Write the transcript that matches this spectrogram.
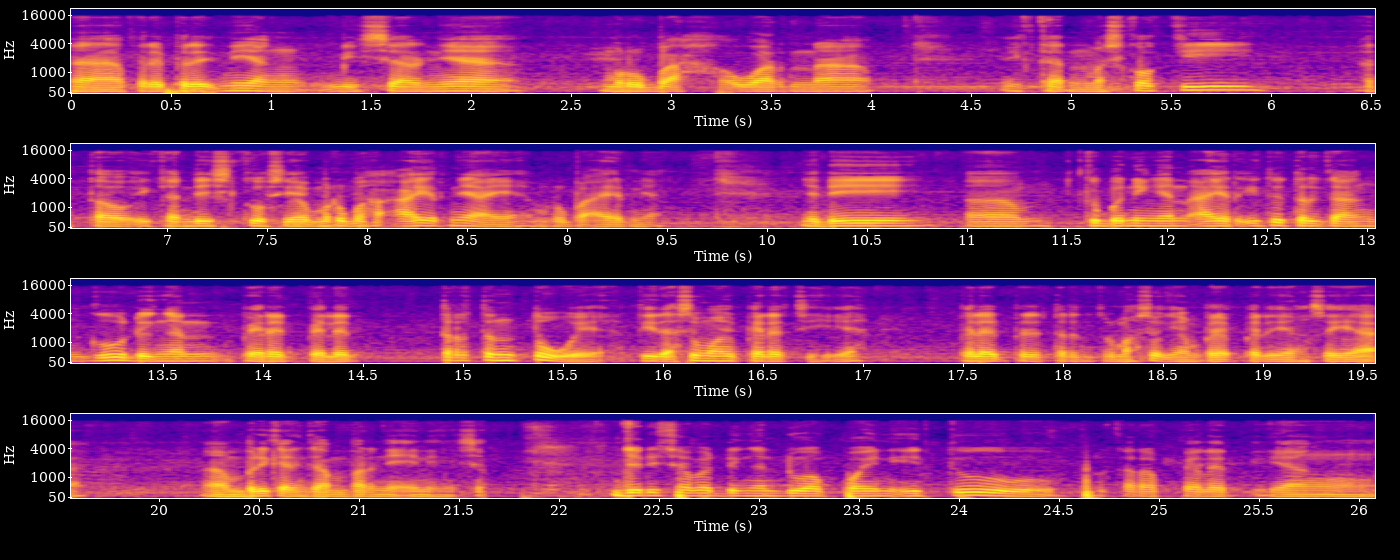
Nah pelet-pelet ini yang misalnya merubah warna ikan maskoki atau ikan diskus ya merubah airnya ya merubah airnya. Jadi um, kebeningan air itu terganggu dengan pelet-pelet tertentu ya. Tidak semua pelet sih ya. Pelet-pelet tertentu termasuk yang pelet-pelet yang saya um, berikan gambarnya ini jadi sahabat dengan dua poin itu perkara pelet yang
